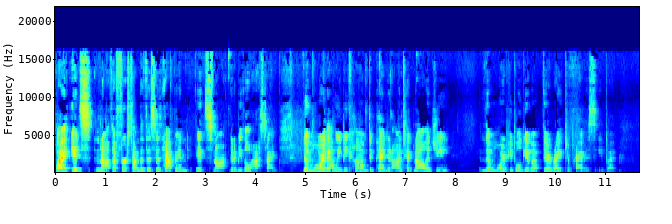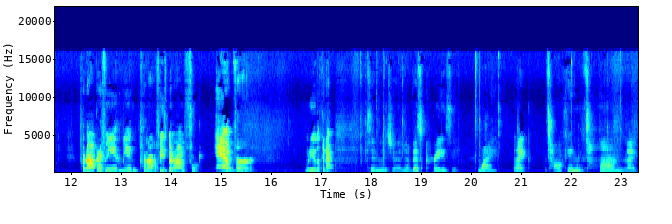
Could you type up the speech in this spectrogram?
But it's not the first time that this has happened. It's not going to be the last time. The more that we become dependent on technology, the more people give up their right to privacy. But pornography, I mean, pornography's been around forever. What are you looking at? Didn't let you look at- That's crazy. Why? Like talking Tom, like.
